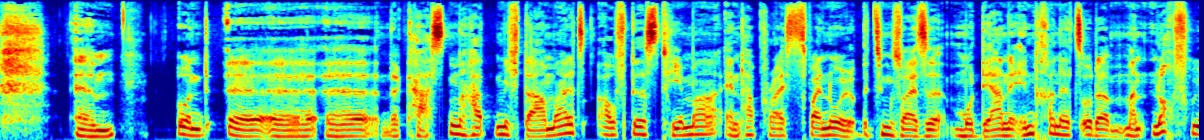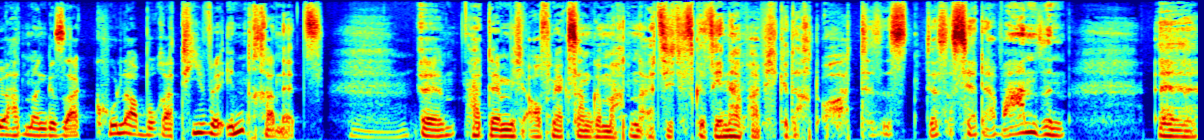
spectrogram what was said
ähm, und äh, äh, der Carsten hat mich damals auf das Thema Enterprise 2.0 beziehungsweise moderne Intranets oder man, noch früher hat man gesagt kollaborative Intranets mhm. äh, hat er mich aufmerksam gemacht und als ich das gesehen habe, habe ich gedacht, oh, das ist das ist ja der Wahnsinn. Äh,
